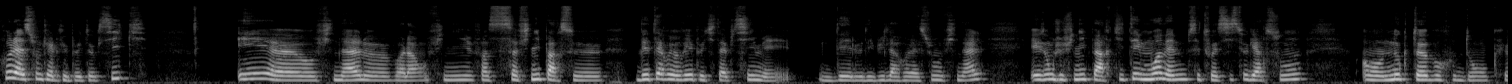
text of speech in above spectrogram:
Relation quelque peu toxique. Et euh, au final, euh, voilà, on finit, enfin, ça finit par se détériorer petit à petit, mais dès le début de la relation au final. Et donc je finis par quitter moi-même, cette fois-ci, ce garçon en octobre, donc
